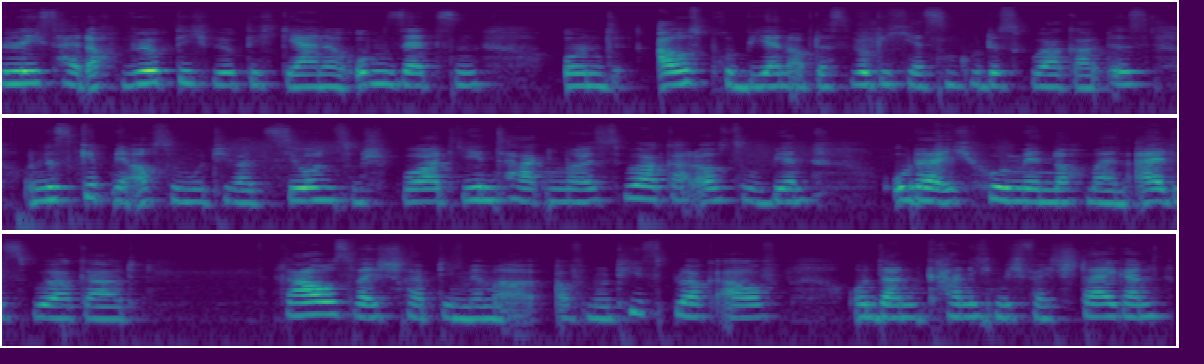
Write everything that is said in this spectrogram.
will ich es halt auch wirklich, wirklich gerne umsetzen und ausprobieren, ob das wirklich jetzt ein gutes Workout ist. Und es gibt mir auch so Motivation zum Sport, jeden Tag ein neues Workout auszuprobieren. Oder ich hole mir noch mal ein altes Workout raus, weil ich schreibe die mir mal auf Notizblock auf und dann kann ich mich vielleicht steigern.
